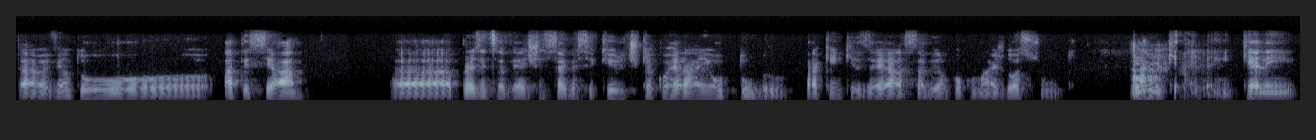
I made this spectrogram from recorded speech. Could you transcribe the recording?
tá? É um evento ATCA uh, Presence Aviation Cybersecurity, que ocorrerá em outubro, para quem quiser saber um pouco mais do assunto. Uhum. A Kellen, Kellen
